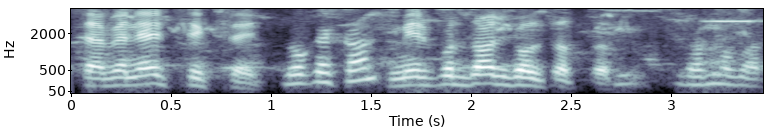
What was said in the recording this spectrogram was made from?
Seven eight six eight location Mirpur দশ গোল চত্বর। ধন্যবাদ।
